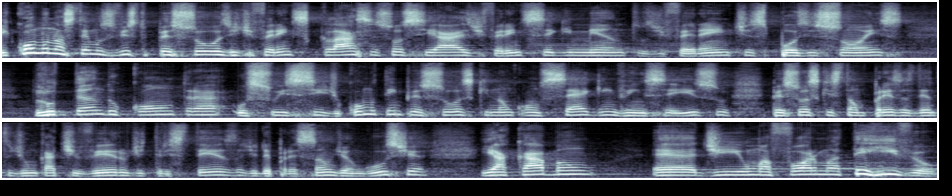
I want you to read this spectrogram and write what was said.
E como nós temos visto pessoas de diferentes classes sociais, diferentes segmentos, diferentes posições, lutando contra o suicídio. Como tem pessoas que não conseguem vencer isso, pessoas que estão presas dentro de um cativeiro de tristeza, de depressão, de angústia, e acabam é, de uma forma terrível,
